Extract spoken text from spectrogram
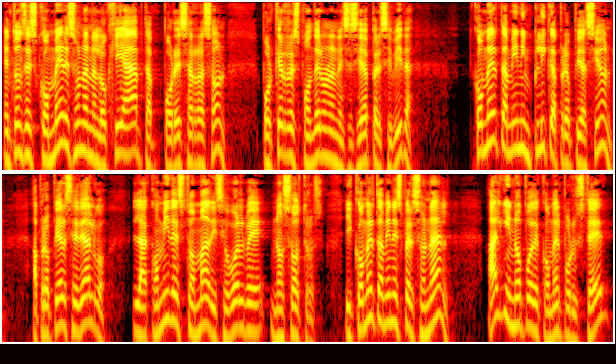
Entonces, comer es una analogía apta por esa razón, porque es responder a una necesidad percibida. Comer también implica apropiación, apropiarse de algo. La comida es tomada y se vuelve nosotros. Y comer también es personal. ¿Alguien no puede comer por usted?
